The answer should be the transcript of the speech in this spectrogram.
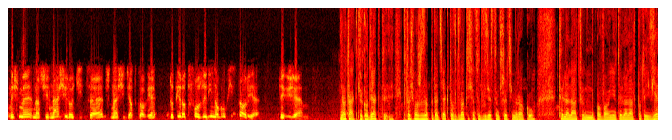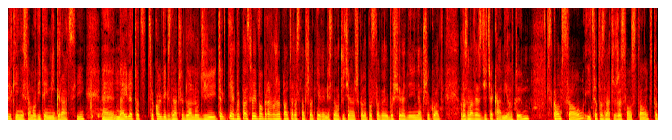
Myśmy, nasi, nasi rodzice czy nasi dziadkowie dopiero tworzyli nową historię tych ziem. No tak, tylko jak ktoś może zapytać, jak to w 2023 roku, tyle lat po wojnie, tyle lat po tej wielkiej, niesamowitej migracji, e, na ile to cokolwiek znaczy dla ludzi, tak jakby pan sobie wyobrażał, że pan teraz na przykład, nie wiem, jest nauczycielem w szkole podstawowej albo średniej i na przykład rozmawia z dzieciakami o tym, skąd są i co to znaczy, że są stąd, to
